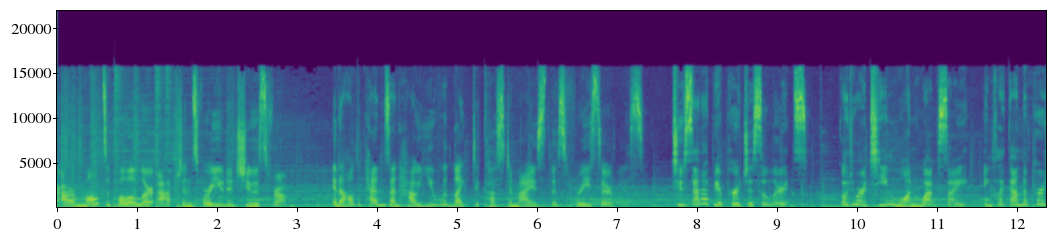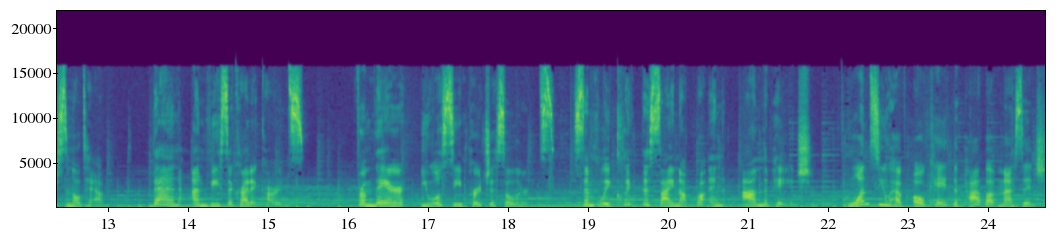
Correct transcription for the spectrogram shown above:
are multiple alert options for you to choose from. It all depends on how you would like to customize this free service. To set up your purchase alerts, go to our Team One website and click on the Personal tab, then on Visa credit cards. From there, you will see purchase alerts. Simply click the sign up button on the page. Once you have okayed the pop up message,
